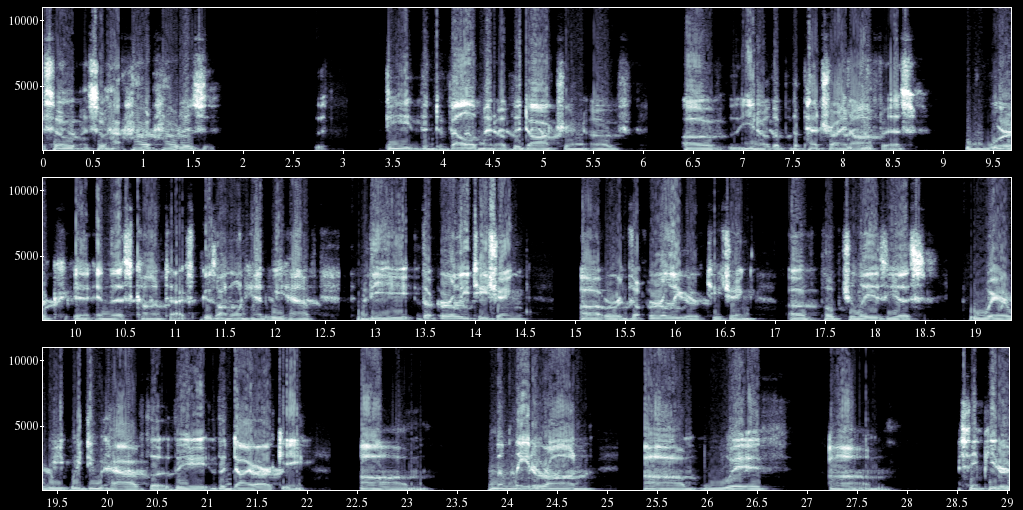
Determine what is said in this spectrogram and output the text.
so so how how how does the the development of the doctrine of of you know the, the Petrine office work in, in, this context? Because on one hand we have the the early teaching uh, or the earlier teaching of Pope Gelasius where we, we do have the the, the diarchy. Um, and then later on um, with um, St. Peter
